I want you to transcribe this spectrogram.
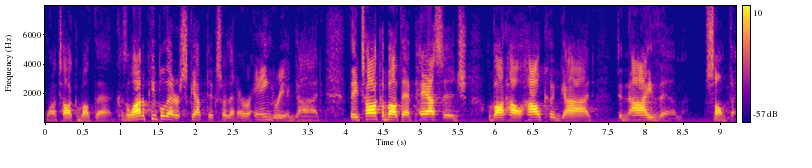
I want to talk about that because a lot of people that are skeptics or that are angry at God, they talk about that passage about how how could God deny them something?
